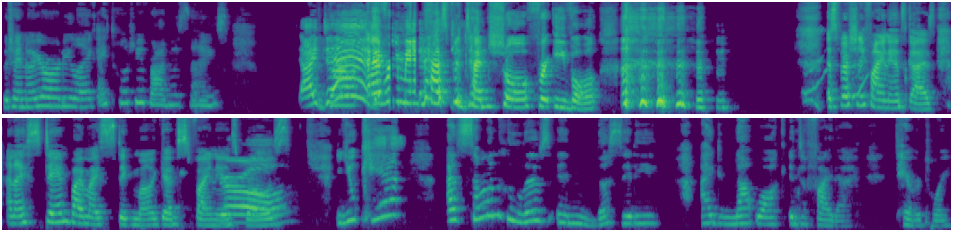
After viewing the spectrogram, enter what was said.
which I know you're already like, I told you Ron was nice. I Girl, did. every man has potential for evil. Especially finance guys. And I stand by my stigma against finance bros. You can't, as someone who lives in the city, I do not walk into FIDI territory.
